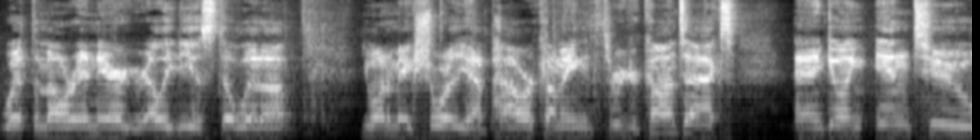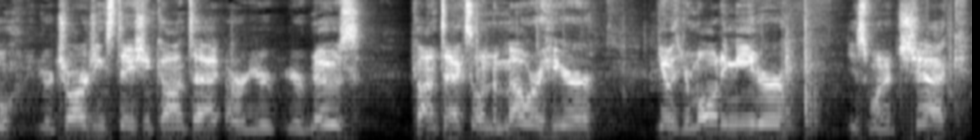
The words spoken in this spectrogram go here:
with the mower in there, your LED is still lit up, you want to make sure that you have power coming through your contacts and going into your charging station contact or your, your nose contacts on the mower here. Again, with your multimeter, you just want to check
